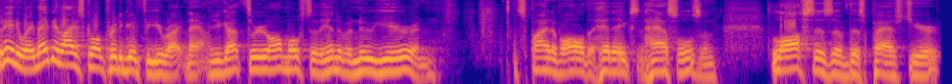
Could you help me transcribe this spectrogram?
But anyway, maybe life's going pretty good for you right now. You got through almost to the end of a new year, and in spite of all the headaches and hassles and losses of this past year,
